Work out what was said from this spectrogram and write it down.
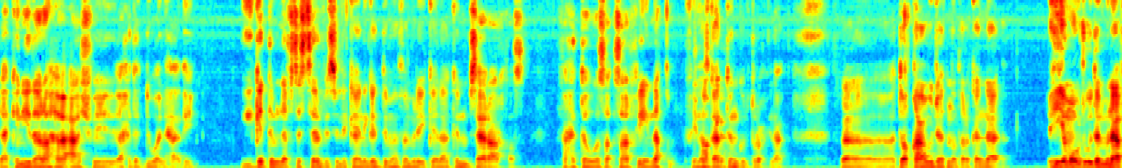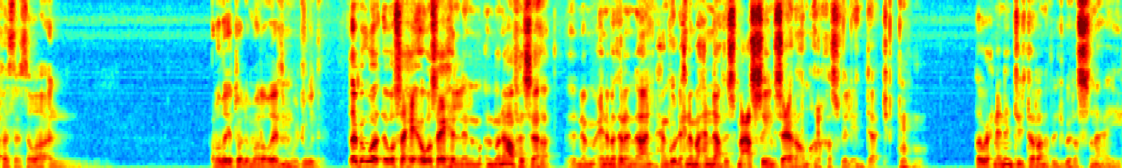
لكن إذا راح عاش في أحد الدول هذه يقدم نفس السيرفيس اللي كان يقدمها في أمريكا لكن بسعر أرخص فحتى هو صار في نقل في ناس. قاعد تنقل تروح هناك فأتوقع وجهة نظرك أن هي موجودة المنافسة سواء رضيت ولا ما رضيت موجودة طيب هو هو صحيح هو صحيح إن الم- المنافسة يعني مثلا الآن حنقول إحنا ما حننافس مع الصين سعرهم أرخص في الإنتاج. طيب إحنا ننتج ترانا في الجبال الصناعية.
